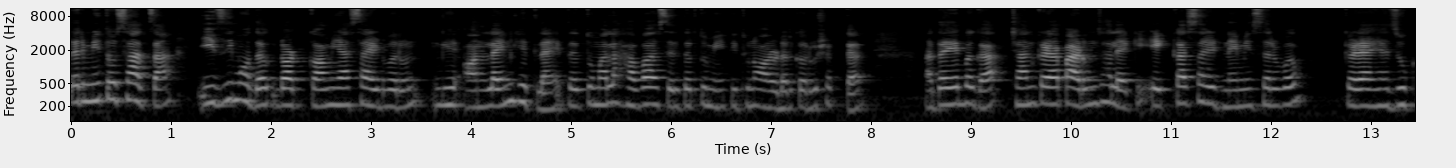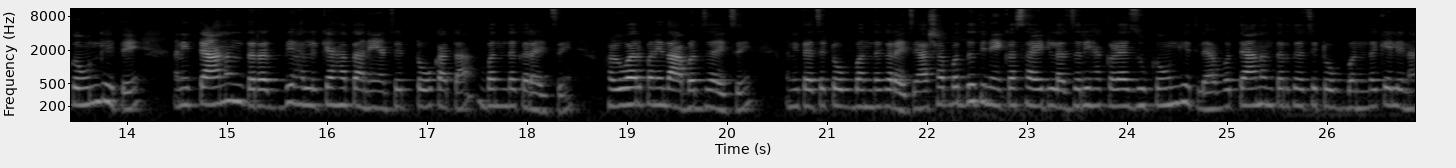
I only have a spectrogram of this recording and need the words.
तर मी तो साचा इझी मोदक डॉट कॉम या साईटवरून घे ऑनलाईन घेतलाय. तर तुम्हाला हवा असेल तर तुम्ही तिथून ऑर्डर करू शकतात. आता हे बघा छान कळ्या पाडून झाल्या की एका साईडने मी सर्व कळ्या ह्या झुकवून घेते आणि त्यानंतर अगदी हलक्या हाताने याचे टोक आता बंद करायचे. हळुवारपणे दाबत जायचे. आणि त्याचे टोक बंद करायचे. अशा पद्धतीने एका साईडला जर ह्या कळ्या झुकवून घेतल्या व त्यानंतर त्याचे टोक बंद केले ना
